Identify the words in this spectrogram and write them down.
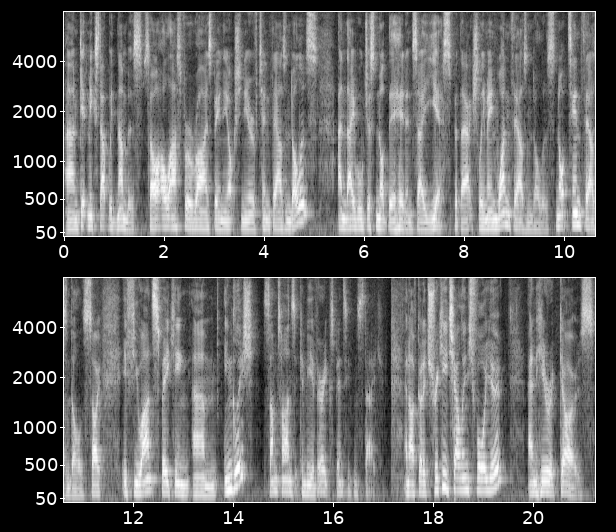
um, get mixed up with numbers. So I'll ask for a rise being the auctioneer of $10,000 and they will just nod their head and say yes, but they actually mean $1,000, not $10,000. So if you aren't speaking um, English, sometimes it can be a very expensive mistake. And I've got a tricky challenge for you, and here it goes.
